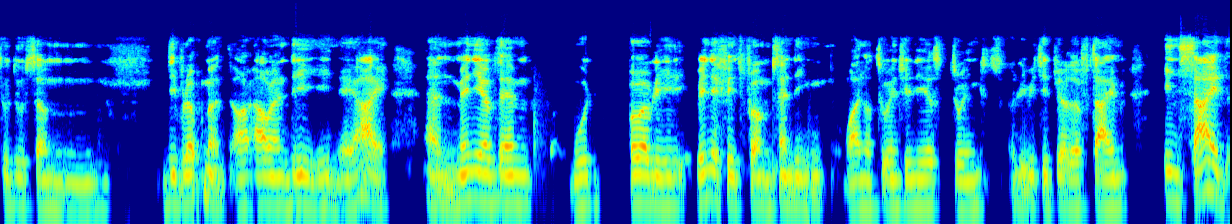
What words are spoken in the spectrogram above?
to do some development or R&D in AI, and many of them would probably benefit from sending one or two engineers during a limited period of time inside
